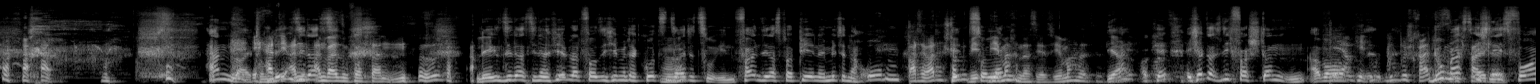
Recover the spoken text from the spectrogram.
Papier. Anleitung. er hat die An das, Anweisung verstanden. Legen Sie das DIN A4-Blatt vor sich hin mit der kurzen Ja. Seite zu Ihnen. Falten Sie das Papier in der Mitte nach oben. warte, warte, stopp. Wir, wir machen das jetzt. Wir machen das jetzt. Ja, live. okay. Ich habe das nicht verstanden, aber Okay, okay. Du, du beschreibst du machst, ich lese es. vor.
